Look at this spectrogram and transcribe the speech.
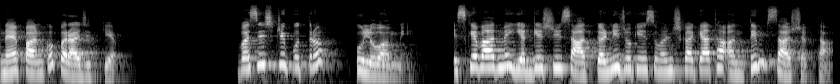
नयपान को पराजित किया। वशिष्ठ पुत्र पुलवामी। इसके बाद में यज्ञश्री सातकर्णी, जो कि इस वंश का क्या था, अंतिम शासक था।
